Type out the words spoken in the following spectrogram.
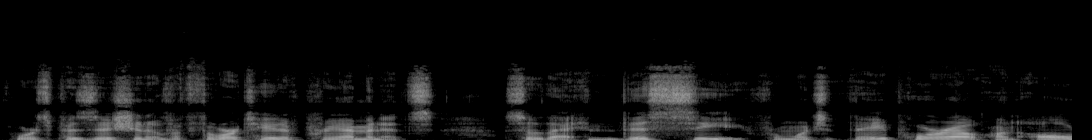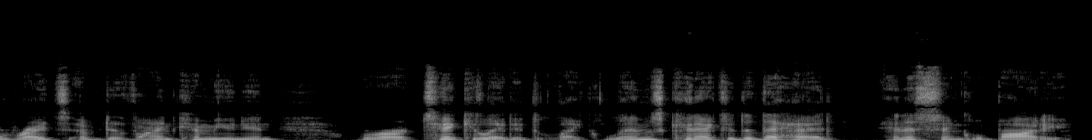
for its position of authoritative preeminence, so that in this see from which they pour out on all rites of divine communion were articulated like limbs connected to the head in a single body.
